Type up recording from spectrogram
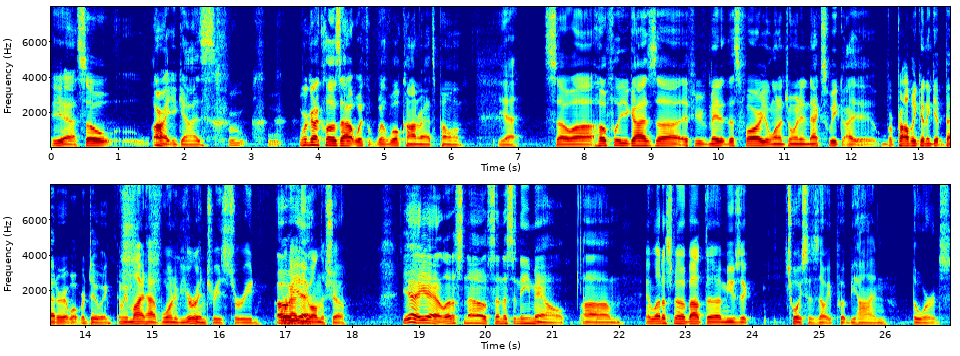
yeah. So, all right, you guys, We're- we're gonna close out with with Will Conrad's poem. Yeah, So uh, hopefully you guys, uh, if you've made it this far, you'll want to join in next week. I we're probably gonna get better at what we're doing. and we might have one of your entries to read. Oh, or have yeah. you on the show. Yeah, yeah. Let us know. Send us an email. Um, And let us know about the music choices that we put behind the words.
